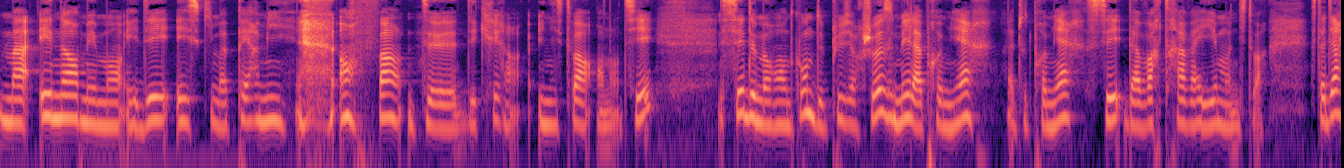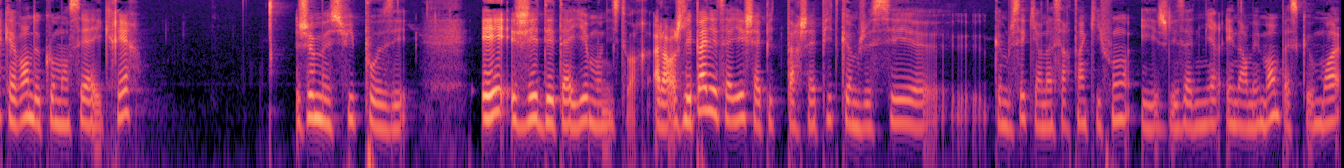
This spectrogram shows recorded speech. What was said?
m'a énormément aidé et ce qui m'a permis enfin d'écrire une histoire en entier, c'est de me rendre compte de plusieurs choses. Mais la première, la toute première, c'est d'avoir travaillé mon histoire. C'est-à-dire qu'avant de commencer à écrire, je me suis posée et j'ai détaillé mon histoire. Alors, je ne l'ai pas détaillé chapitre par chapitre comme je sais, euh, comme je sais qu'il y en a certains qui font et je les admire énormément parce que moi,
